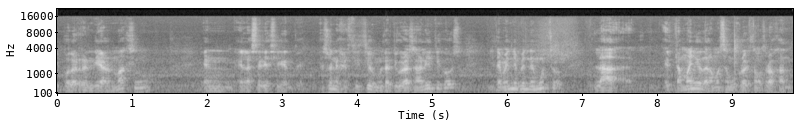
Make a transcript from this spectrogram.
y poder rendir al máximo en, en la serie siguiente. Son ejercicios multiarticulares analíticos y también depende mucho el tamaño de la masa muscular que estamos trabajando.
